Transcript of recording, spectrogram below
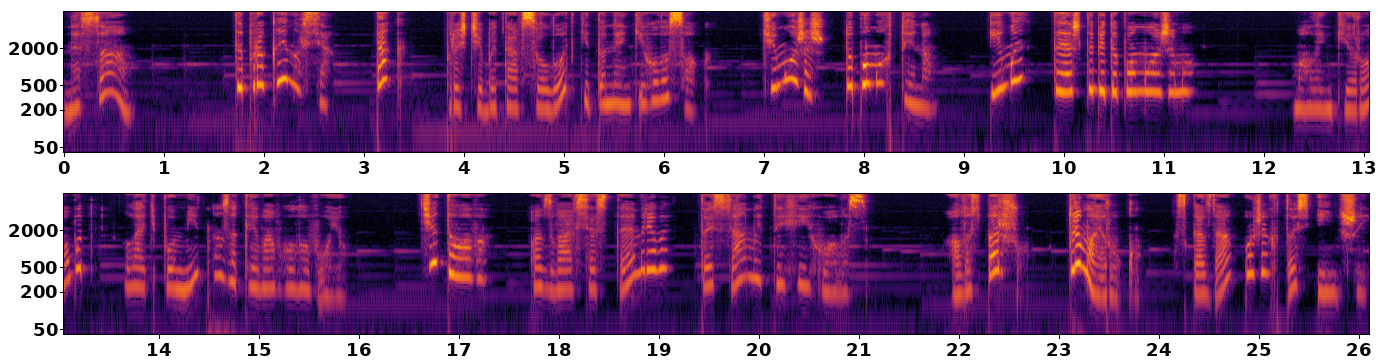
не сам. Ти прокинувся, так? прощебетав солодкий тоненький голосок. Чи можеш допомогти нам? І ми теж тобі допоможемо. Маленький робот ледь помітно закивав головою. Чудово! озвався з темряви той самий тихий голос. Але спершу тримай руку, сказав уже хтось інший.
